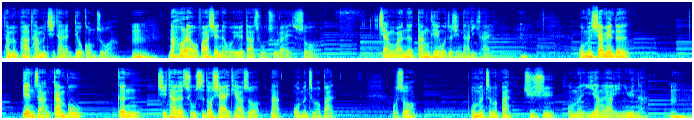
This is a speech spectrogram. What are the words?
他们怕他们其他人丢工作啊。嗯，那后来我发现了，我约大厨出来说，讲完了当天我就请他离开了。嗯，我们下面的店长干部跟其他的厨师都吓一跳，说：“那我们怎么办？”我说：“我们怎么办？继续，我们一样要营运啊。”嗯。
